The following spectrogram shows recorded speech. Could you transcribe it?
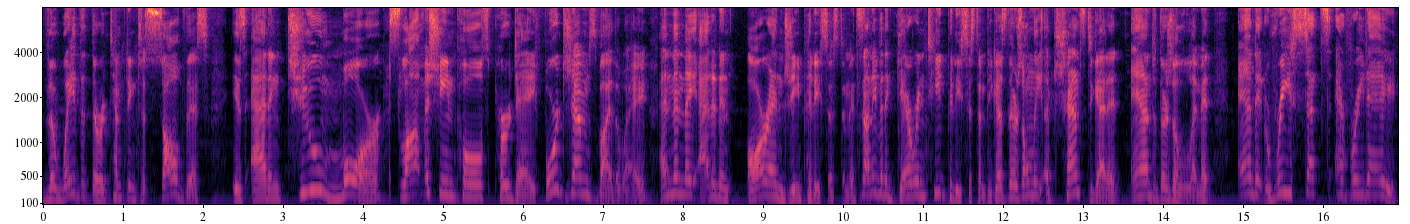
the way that they're attempting to solve this is adding two more slot machine pulls per day. For gems by the way. And then they added an RNG pity system. It's not even a guaranteed pity system because there's only a chance to get it and there's a limit and it resets every day.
